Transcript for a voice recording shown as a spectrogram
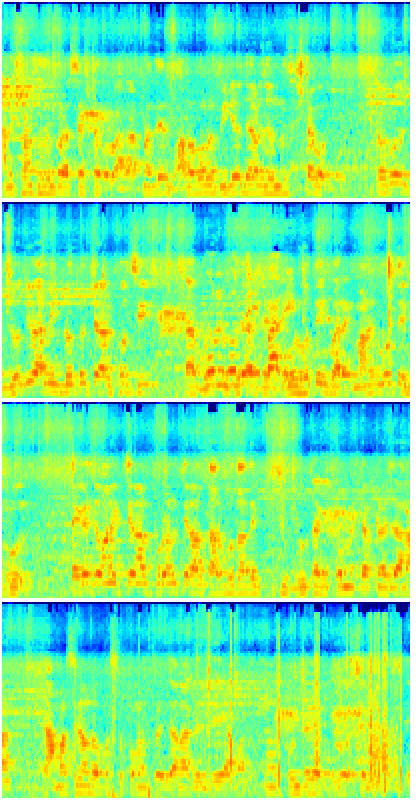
আমি সংশোধন করার চেষ্টা করব। আর আপনাদের ভালো ভালো ভিডিও দেওয়ার জন্য চেষ্টা করব। তবে যদিও আমি নতুন চ্যানেল খুঁজছি তারপর ঘুরে ভুল হতেই পারে মানুষ বলতেই ভুল। যাচ্ছে অনেক চ্যানেল পুরানো চ্যানেল তারপর তাদের কিছু ভুল থাকে কমেন্টে আপনারা জানান। আমার চ্যানেলটা অবশ্যই কমেন্ট করে জানাবেন যে আমার কোনো জায়গায় ভুল হচ্ছে, না হচ্ছে।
